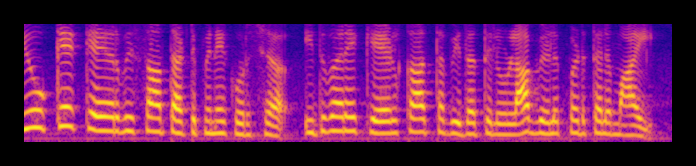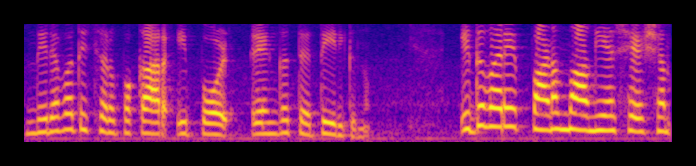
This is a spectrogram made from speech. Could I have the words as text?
യു കെ കെയർ വിസ തട്ടിപ്പിനെക്കുറിച്ച് ഇതുവരെ കേൾക്കാത്ത വിധത്തിലുള്ള വെളിപ്പെടുത്തലുമായി നിരവധി ചെറുപ്പക്കാർ ഇപ്പോൾ രംഗത്തെത്തിയിരിക്കുന്നു. ഇതുവരെ പണം വാങ്ങിയ ശേഷം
